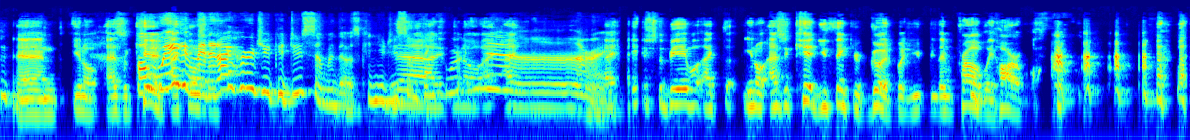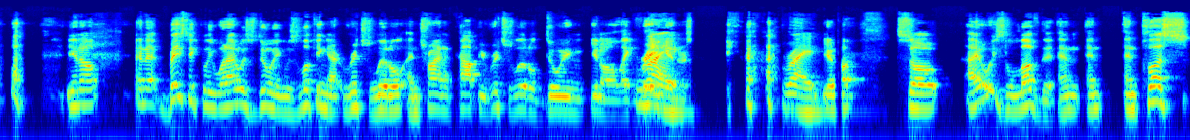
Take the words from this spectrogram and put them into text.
And you know, as a Oh, kid, I wait a minute. I heard you could do some of those. Can you do something for you know, me? I, Yeah. All I. I used to be able, I, you know, as a kid, you think you're good, but you they're probably horrible. you know and basically what i was doing was looking at rich little and trying to copy rich little doing you know like reagan Right. or Right. you know so i always loved it and and and plus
